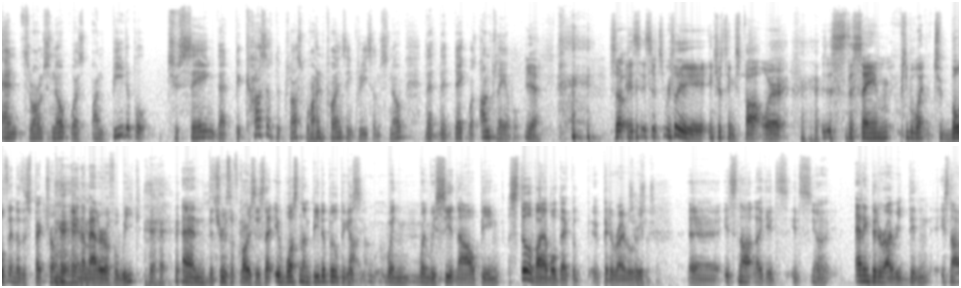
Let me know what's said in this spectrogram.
and Thrawn Snoke was unbeatable to saying that because of the plus one points increase on Snoke, that the deck was unplayable. Yeah. So it's it's it's really interesting spot where it's the same. People went to both end of the spectrum in a matter of a week, and the truth, of course, is that it wasn't unbeatable because No, no. when when we see it now being still a viable deck with a bit of rivalry, Sure, sure, sure. uh, it's not like it's it's you know adding bitter rivalry didn't it's not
